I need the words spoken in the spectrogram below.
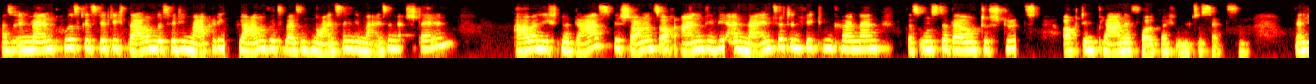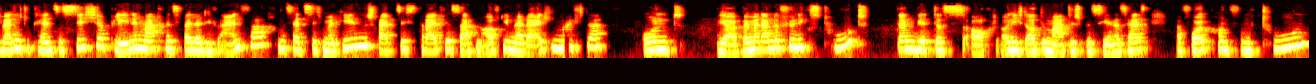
Also in meinem Kurs geht es wirklich darum, dass wir die Marketingplanung für 2019 gemeinsam erstellen. Aber nicht nur das, wir schauen uns auch an, wie wir ein Mindset entwickeln können, das uns dabei unterstützt, auch den Plan erfolgreich umzusetzen. Denn ich weiß nicht, du kennst es sicher, Pläne machen ist relativ einfach. Man setzt sich mal hin, schreibt sich drei, vier Sachen auf, die man erreichen möchte. Und ja, wenn man dann dafür nichts tut, dann wird das auch nicht automatisch passieren. Das heißt, Erfolg kommt vom Tun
